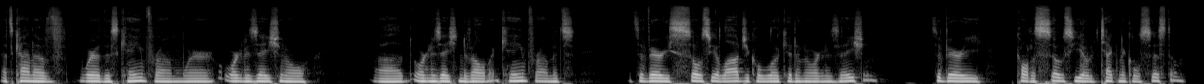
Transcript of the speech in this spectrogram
That's kind of where this came from, where organizational uh, organization development came from. It's it's a very sociological look at an organization. It's a very called a socio-technical system.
